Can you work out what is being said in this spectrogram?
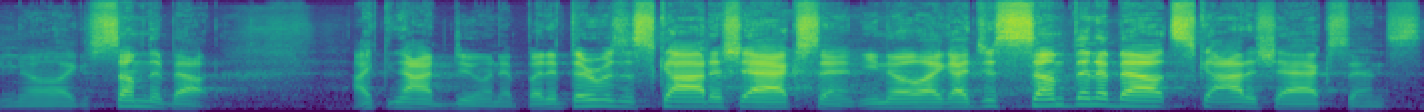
You know, like something about. I'm not doing it, but if there was a Scottish accent, you know, like I just something about Scottish accents.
